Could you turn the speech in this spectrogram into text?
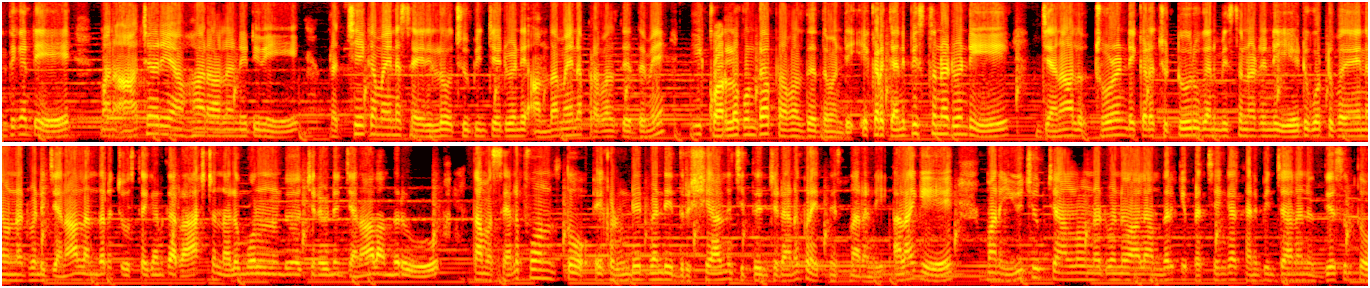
ఎందుకంటే మన ఆచార్య ఆహారాలు అనేటివి ప్రత్యేకమైన శైలిలో చూపించేటువంటి అందమైన ప్రభల తీర్థమే ఈ కొర్లకుంట ప్రభల తీర్థం అండి. ఇక్కడ కనిపిస్తున్నటువంటి జనాలు చూడండి ఇక్కడ చుట్టూరు కనిపిస్తున్నటువంటి ఏటుగొట్టు పైన ఉన్నటువంటి జనాలందరూ చూస్తే కనుక రాష్ట్ర నలుమూల నుండి వచ్చినటువంటి జనాలందరూ తమ సెల్ ఫోన్తో ఇక్కడ ఉండేటువంటి దృశ్యాలను చిత్రించడానికి ప్రయత్నిస్తున్నారండి. అలాగే మన యూట్యూబ్ ఛానల్లో ఉన్నటువంటి వాళ్ళందరికీ ప్రత్యేకంగా కనిపించాలనే ఉద్దేశంతో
